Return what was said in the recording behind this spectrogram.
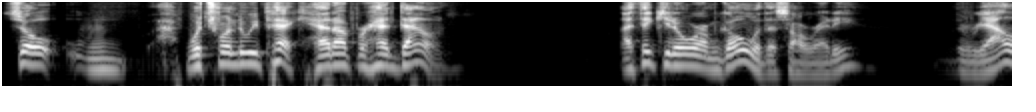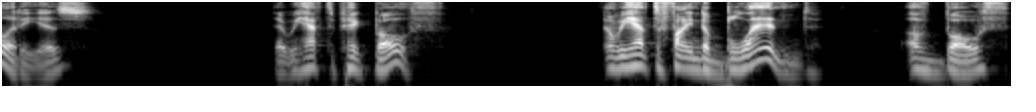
So which one do we pick? Head up or head down? I think you know where I'm going with this already. The reality is that we have to pick both. And we have to find a blend of both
